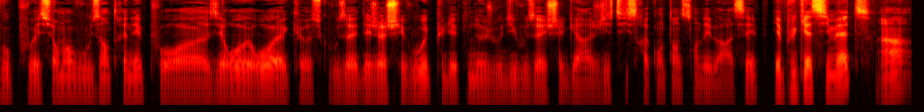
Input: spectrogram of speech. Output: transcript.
Vous pouvez sûrement vous entraîner pour 0 euh, euros avec euh, ce que vous avez déjà chez vous. Et puis les pneus, je vous dis, vous allez chez le garagiste, il sera content de s'en débarrasser. Il n'y a plus qu'à s'y mettre. Hein.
